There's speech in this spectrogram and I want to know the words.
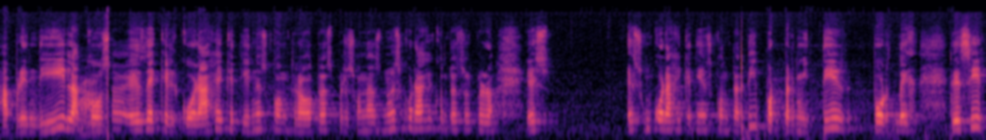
Aprendí, la cosa es de que el coraje que tienes contra otras personas no es coraje contra otras personas, es, es un coraje que tienes contra ti por permitir, por decir,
